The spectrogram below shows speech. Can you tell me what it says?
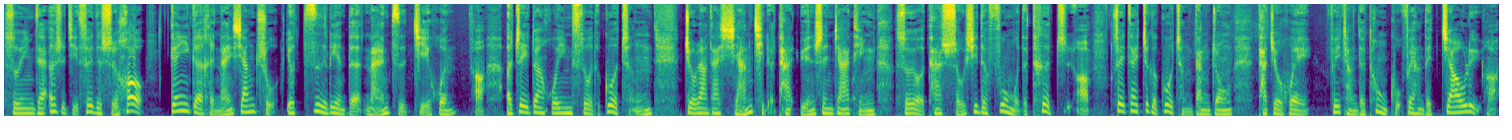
苏英在二十几岁的时候，跟一个很难相处又自恋的男子结婚，啊，而这一段婚姻所有的过程，就让他想起了他原生家庭所有他熟悉的父母的特质啊，所以在这个过程当中，他就会非常的痛苦，非常的焦虑啊，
